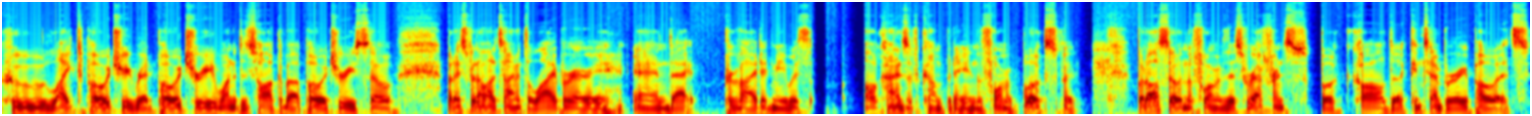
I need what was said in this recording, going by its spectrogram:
who liked poetry, read poetry, wanted to talk about poetry. So, but I spent a lot of time at the library, and that provided me with all kinds of company in the form of books, but but also in the form of this reference book called uh, Contemporary Poets.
